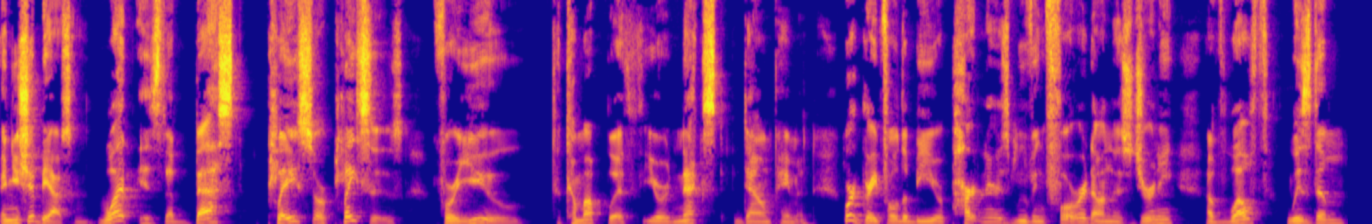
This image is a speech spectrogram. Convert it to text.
And you should be asking, what is the best place or places for you to come up with your next down payment? We're grateful to be your partners moving forward on this journey of wealth, wisdom,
